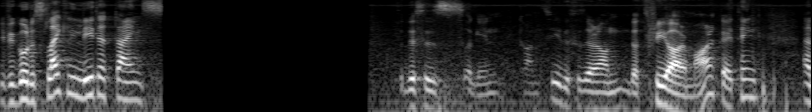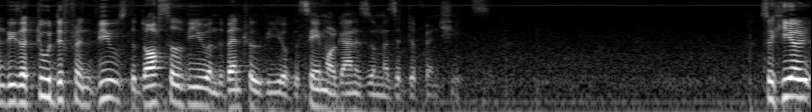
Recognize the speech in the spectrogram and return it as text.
If you go to slightly later times, so this is again can't see this is around the 3 hour mark I think and these are two different views the dorsal view and the ventral view of the same organism as it differentiates. So, here,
